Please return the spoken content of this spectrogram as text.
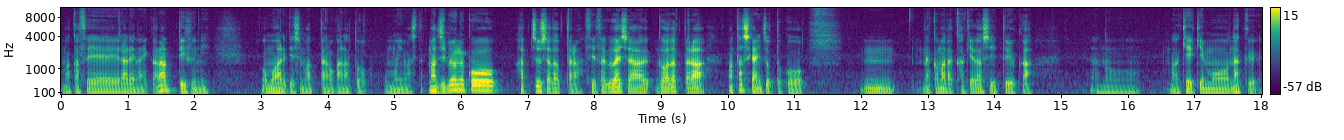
任せられないかなっていうふうに思われてしまったのかなと思いました。まあ自分がこう発注者だったら制作会社側だったら、まあ、確かにちょっとこううんなんかまだ駆け出しというかあのまあ経験もなく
